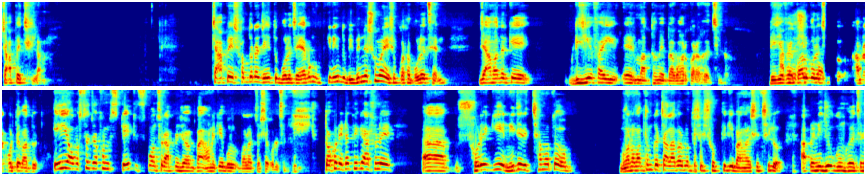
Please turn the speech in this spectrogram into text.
চাপে ছিলাম। চাপে শব্দটা যেহেতু বলেছে এবং তিনি কিন্তু বিভিন্ন সময় এসব কথা বলেছেন যে আমাদেরকে ডিজিএফআই এর মাধ্যমে ব্যবহার করা হয়েছিল। ডিজিএফআই কল করেছিল আমরা করতে বাধ্য এই অবস্থা যখন স্টেট স্পন্সর আপনি অনেকেই বল- বলার চেষ্টা করেছেন তখন এটা থেকে আসলে আহ সরে গিয়ে নিজের ইচ্ছা মতো গণমাধ্যমকে চালাবার মতো সেই শক্তি কি বাংলাদেশে ছিল? আপনি নিজেও গুম হয়েছেন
